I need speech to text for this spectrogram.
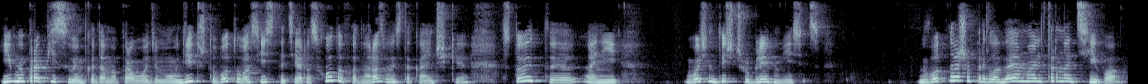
И мы прописываем, когда мы проводим аудит, что вот у вас есть статья расходов, одноразовые стаканчики. Стоят э, они 8 тысяч рублей в месяц. Вот наша предлагаемая альтернатива.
